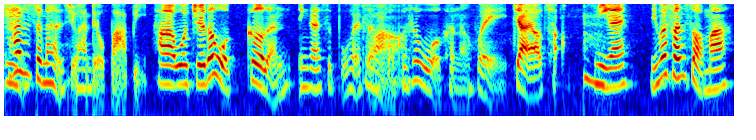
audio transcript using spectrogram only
他是真的很喜欢留芭比，好了，我觉得我个人应该是不会分手，可是我可能会架要吵。你嘞？你会分手吗？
